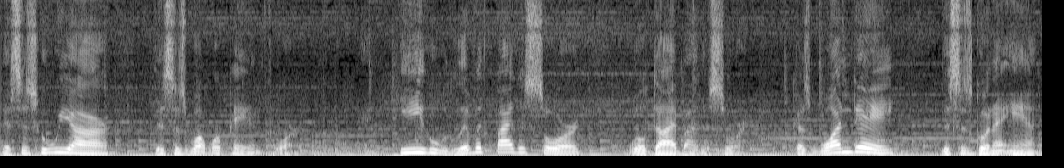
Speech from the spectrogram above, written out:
This is who we are. This is what we're paying for. And he who liveth by the sword will die by the sword. Because one day this is going to end.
